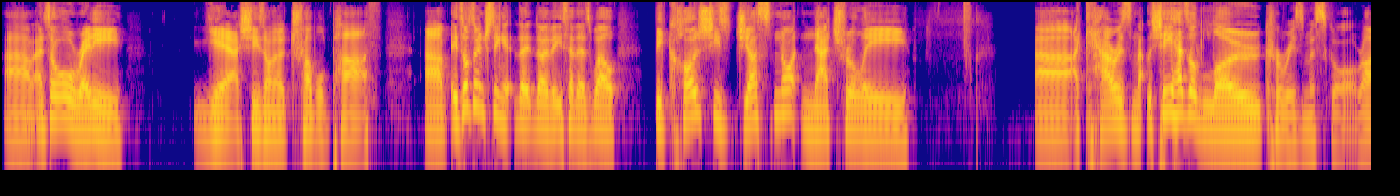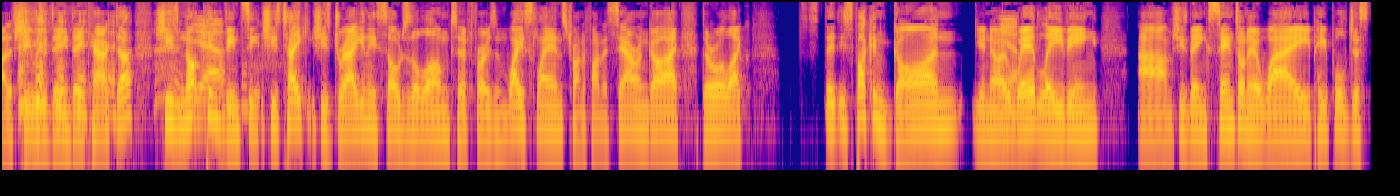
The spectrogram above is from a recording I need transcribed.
Um, and so already, yeah, she's on a troubled path. Um, it's also interesting that, though that you said that as well because she's just not naturally uh, a charisma. She has a low charisma score, right? If she was a D and D character, she's not Yeah. convincing. She's taking, she's dragging these soldiers along to frozen wastelands, trying to find the Sauron guy. They're all like, he's fucking gone. You know, Yeah. we're leaving. Um, she's being sent on her way. People just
